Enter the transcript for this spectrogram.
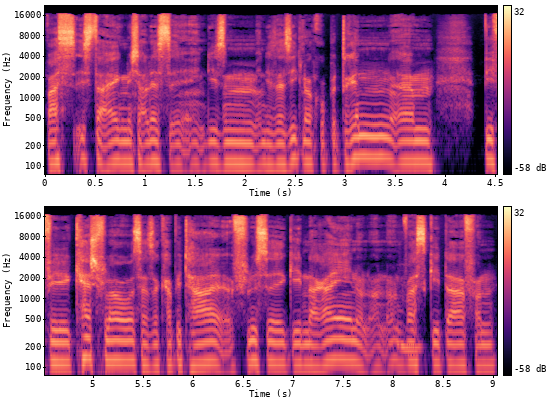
was ist da eigentlich alles in diesem in dieser Signer-Gruppe drin? Ähm, wie viel Cashflows, also Kapitalflüsse gehen da rein und, und, und mhm. was geht da von,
